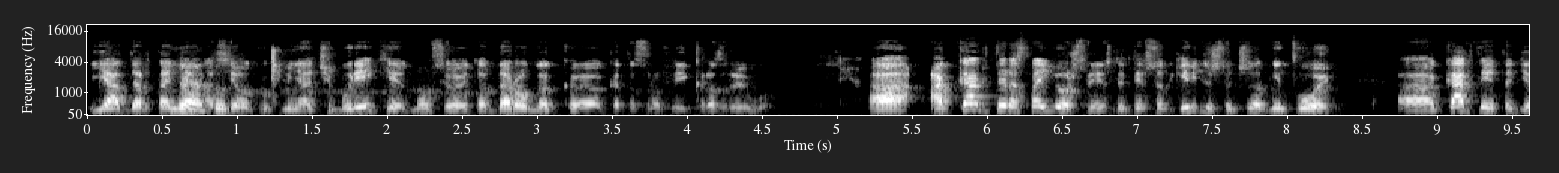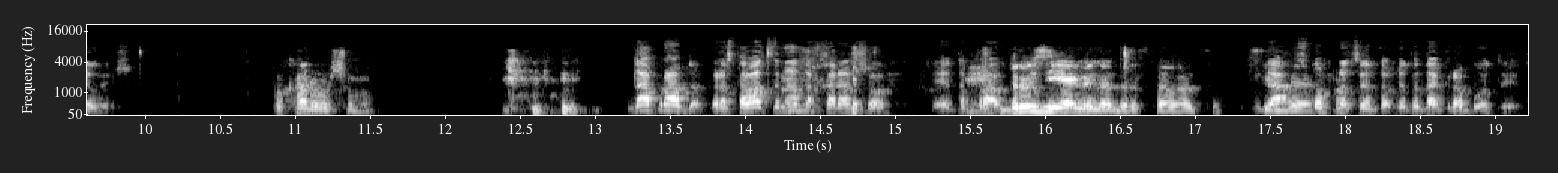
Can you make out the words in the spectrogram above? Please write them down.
я Д'Артаньян, да, а тут... все вокруг меня чебуреки, ну все, это дорога к катастрофе и к разрыву. А, а как ты расстаешься, если ты все-таки видишь, что человек не твой? А, как ты это делаешь? По-хорошему. Да, правда. Расставаться надо хорошо. Это правда. Друзьями надо расставаться. Всегда. Да, сто процентов. Это так работает.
